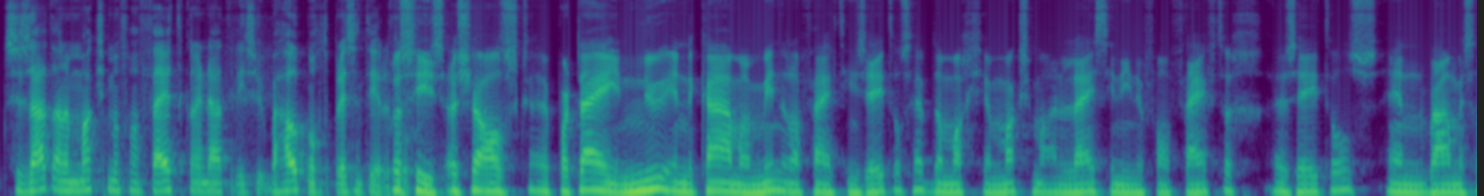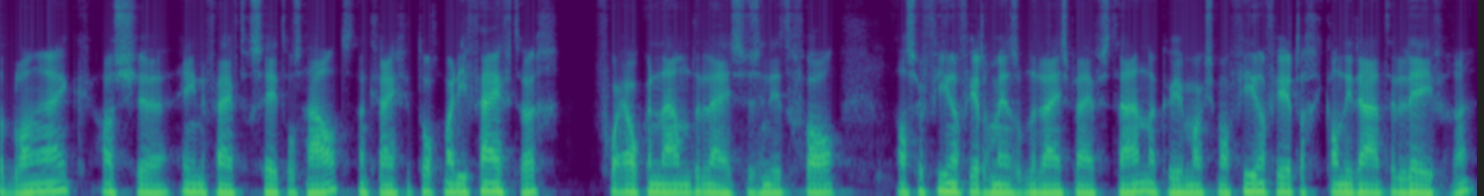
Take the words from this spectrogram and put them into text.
ze zaten aan een maximum van 50 kandidaten die ze überhaupt mochten presenteren. Precies. Toch? Als je als eh, partij nu in de Kamer minder dan 15 zetels hebt, dan mag je maximaal een lijst indienen van 50 uh, zetels. En waarom is dat belangrijk? Als je 51 zetels haalt, dan krijg je toch maar die 50 voor elke naam op de lijst. Dus in dit geval als er 44 mensen op de lijst blijven staan, dan kun je maximaal 44 kandidaten leveren.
